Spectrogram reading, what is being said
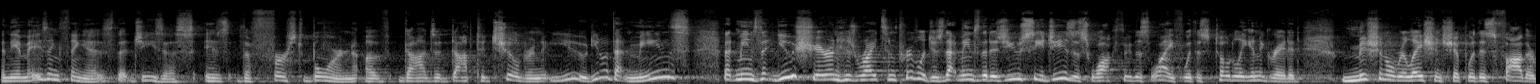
And the amazing thing is that Jesus is the firstborn of God's adopted children, you. Do you know what that means? That means that you share in his rights and privileges. That means that as you see Jesus walk through this life with this totally integrated missional relationship with his Father,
